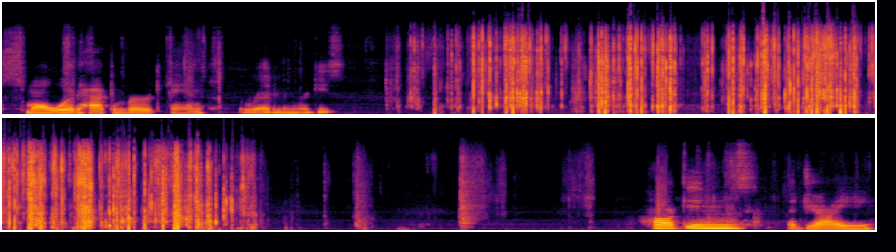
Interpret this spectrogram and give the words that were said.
Smallwood, Hackenberg, and Redmond rookies. Hawkins, Ajayi,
